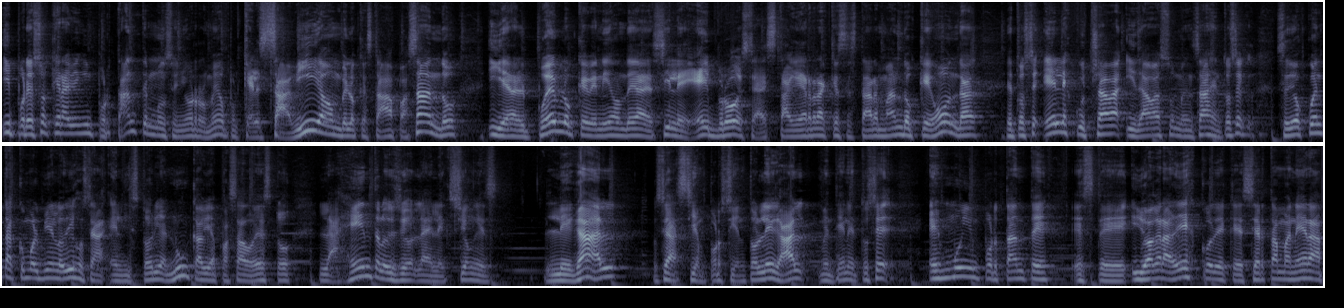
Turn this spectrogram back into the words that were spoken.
y por eso que era bien importante Monseñor Romeo, porque él sabía, hombre, lo que estaba pasando, y era el pueblo que venía donde a decirle, hey, bro, o sea, esta guerra que se está armando, ¿qué onda? Entonces él escuchaba y daba su mensaje. Entonces se dio cuenta, como él bien lo dijo, o sea, en la historia nunca había pasado esto, la gente lo dijo, la elección es legal, o sea, 100% legal, ¿me entiendes? Entonces es muy importante este, y yo agradezco de que de cierta manera,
